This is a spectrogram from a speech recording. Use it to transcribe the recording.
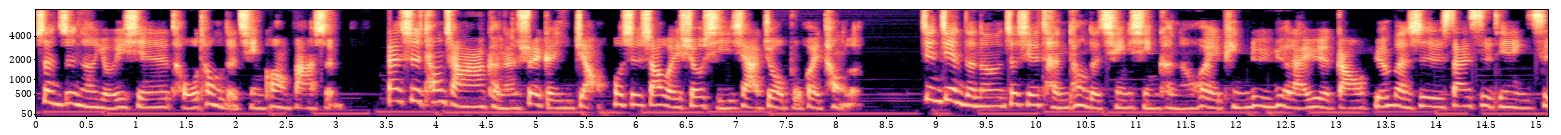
甚至呢有一些头痛的情况发生。但是通常啊，可能睡个一觉或是稍微休息一下就不会痛了。渐渐的呢，这些疼痛的情形可能会频率越来越高，原本是三四天一次，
